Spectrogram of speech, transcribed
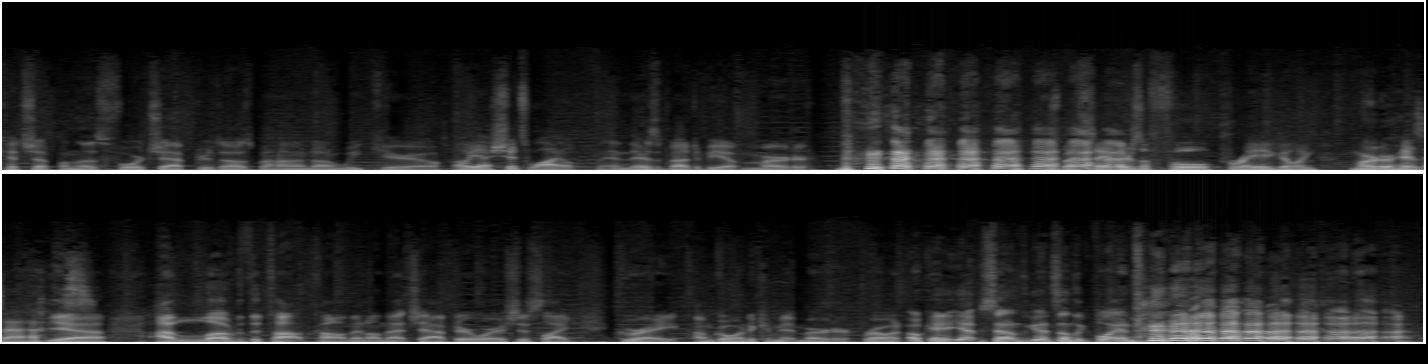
catch up on those four chapters I was behind on Weak Hero. Oh yeah, shit's wild. And there's about to be a murder. I was about to say there's a full parade going murder his ass. Yeah, I loved the top comment on that chapter where it's just like, "Great, I'm going to commit murder." Rowan, okay, yep, sounds good. Sounds like a plan.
